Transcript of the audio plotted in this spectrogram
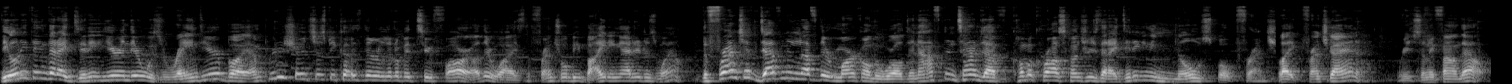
The only thing that I didn't hear in there was reindeer, but I'm pretty sure it's just because they're a little bit too far. Otherwise, the French will be biting at it as well. The French have definitely left their mark on the world, and oftentimes I've come across countries that I didn't even know spoke French, like French Guyana. Recently found out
